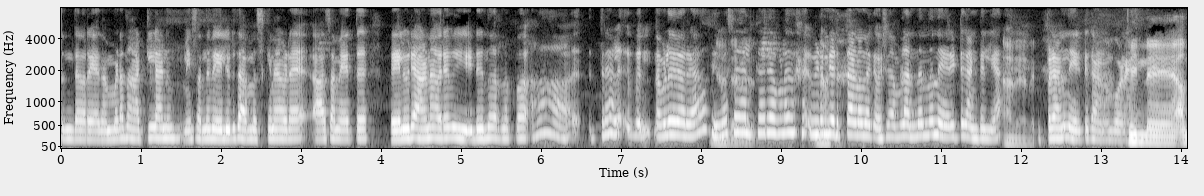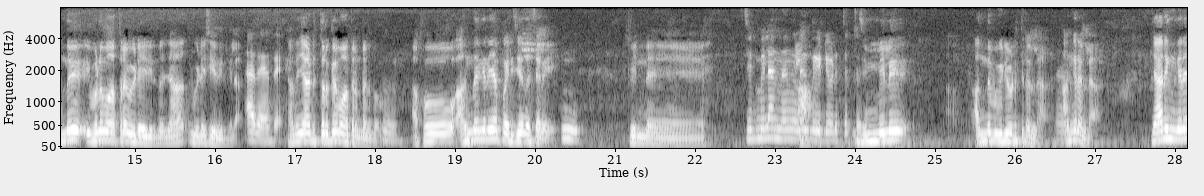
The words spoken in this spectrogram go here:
എന്താ പറയാ നമ്മുടെ നാട്ടിലാണ് മീൻസ് അന്ന് വേലൂര് താമസിക്കുന്ന അവിടെ ആ സമയത്ത് വേലൂരാണ് അവരെ വീട് എന്ന് പറഞ്ഞപ്പോ ആ ഇത്ര ആൾ നമ്മൾ പറയാ ഫേമസ് ആയ ആൾക്കാർ നമ്മളെ വീടിന്റെ അടുത്താണോന്നൊക്കെ. പക്ഷെ നമ്മൾ അന്നന്ന് നേരിട്ട് കണ്ടില്ല. ഇപ്പോഴാണ് നേരിട്ട് കാണാൻ പോണേ. പിന്നെ അന്ന് ഇവൾ മാത്രം വീഡിയോ ചെയ്തിരുന്നത് ഞാൻ വീഡിയോ ചെയ്തിരുന്നില്ല. അതെ അതെ. അന്ന് ഞാൻ അടുത്തുറക്കൽ മാത്രമേ ഉണ്ടായിരുന്നുള്ളൂ ഉം. അപ്പോ അന്ന് എങ്ങനെ ഞാൻ പരിചയം എന്ന് വെച്ചാലേ പിന്നെ ജിമ്മിൽ അന്ന് വീഡിയോ എടുത്തിട്ട്? ജിമ്മിൽ അന്ന് വീഡിയോ എടുത്തിട്ടല്ല അങ്ങനല്ല. ഞാനിങ്ങനെ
